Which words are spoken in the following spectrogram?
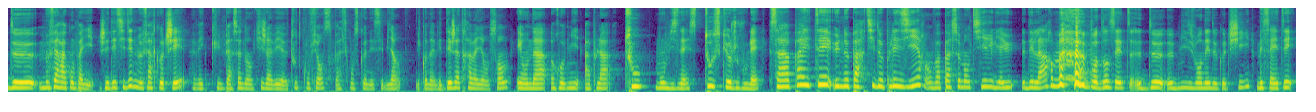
de me faire accompagner. J'ai décidé de me faire coacher avec une personne en qui j'avais euh, toute confiance parce qu'on se connaissait bien et qu'on avait déjà travaillé ensemble et on a remis à plat tout mon business, tout ce que je voulais. Ça n'a pas été une partie de plaisir, on va pas se mentir, il y a eu des larmes pendant cette deux euh, mi-journées de coaching, mais ça a été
